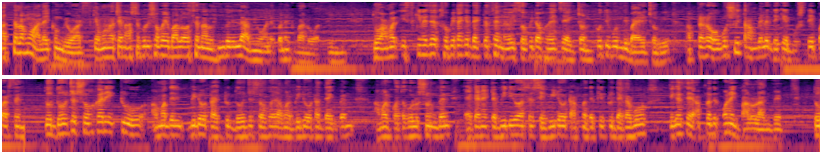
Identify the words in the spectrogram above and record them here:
আসসালামু আলাইকুম ভিউয়ার্স, কেমন আছেন? আশা করি সবাই ভালো আছেন। আলহামদুলিল্লাহ, আমিও অনেক অনেক ভালো আছি। তো আমার স্ক্রিনে যে ছবিটাকে দেখতেছেন, ওই ছবিটা হয়েছে একজন প্রতিবন্ধী বাইরের ছবি। আপনারা অবশ্যই তাম্বেলে দেখে বুঝতেই পারছেন। তো ধৈর্য সহকারে একটু আমাদের ভিডিওটা, একটু ধৈর্য সহকারে আমার ভিডিওটা দেখবেন, আমার কথাগুলো শুনবেন। এখানে একটা ভিডিও আছে, সেই ভিডিওটা আপনাদেরকে একটু দেখাবো। ঠিক আছে? আপনাদের অনেক ভালো লাগবে। তো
